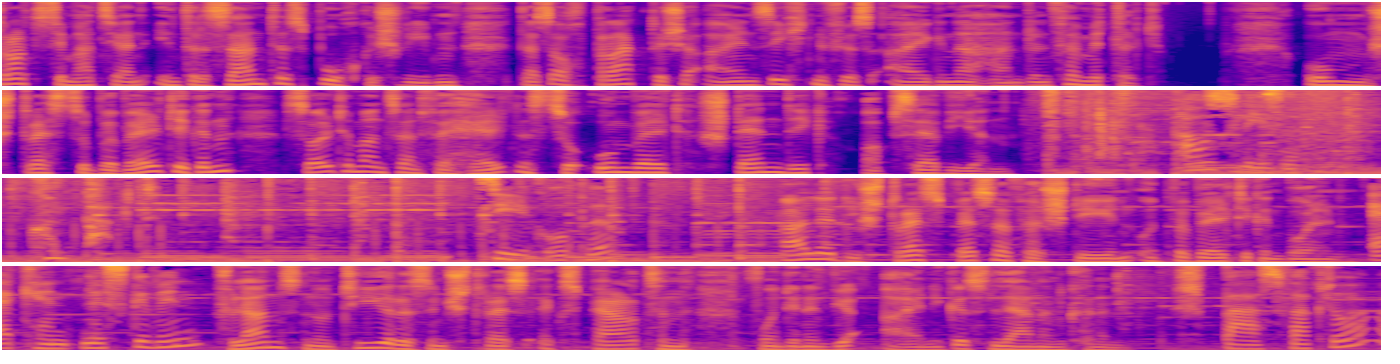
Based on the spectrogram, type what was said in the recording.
Trotzdem hat sie ein interessantes Buch geschrieben, das auch praktische Einsichten fürs eigene Handeln vermittelt. Um Stress zu bewältigen, sollte man sein Verhältnis zur Umwelt ständig observieren. Auslese. Kompakt. Zielgruppe alle, die Stress besser verstehen und bewältigen wollen. Erkenntnisgewinn. Pflanzen und Tiere sind Stressexperten, von denen wir einiges lernen können. Spaßfaktor.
